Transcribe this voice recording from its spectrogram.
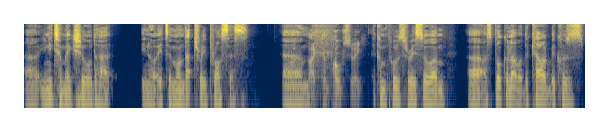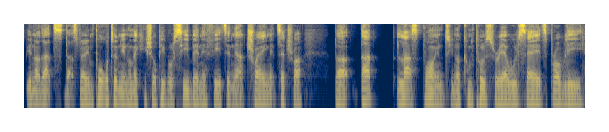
Uh, you need to make sure that you know it's a mandatory process. Um, like compulsory. Compulsory. So um, uh, I spoke a lot about the carrot because you know that's that's very important. You know, making sure people see benefits in their train, etc. But that last point, you know, compulsory, I would say it's probably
